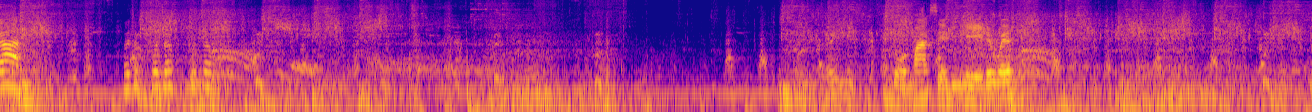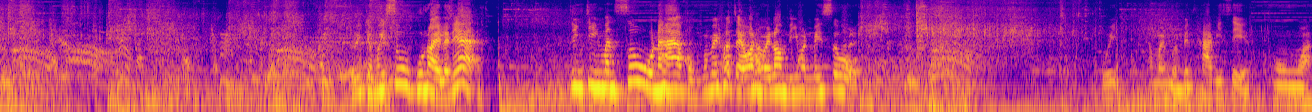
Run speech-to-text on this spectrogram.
กันก็จะก็จะก็จะเฮ้ยมีโดดมากเสียดีเลยด้วยเว้ย ฮ้ยจะไม่สู้กูหน่อยเหรอเนี่ย จริง ๆ มันสู้นะฮะ ผมก็ไม่เข้าใจว่าทำไมรอบนี้มันไม่สู้ อุ้ยทำไมเหมือนเป็นท่าพิเศษ งงว่ะ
